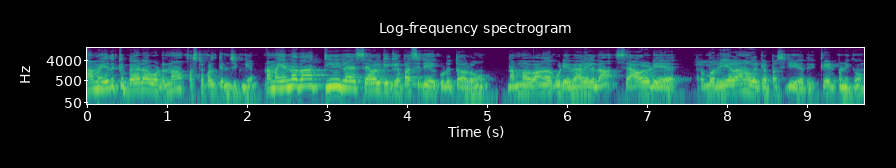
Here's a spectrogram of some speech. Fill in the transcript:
நம்ம எதுக்கு பேடா ஓட்டுனா ஃபர்ஸ்ட் ஆஃப் ஆல் தெரிஞ்சுக்கங்க. நம்ம என்ன தான் தீனியில் சேவலுக்கு கெப்பாசிட்டியை கொடுத்தாலும் நம்ம வாங்கக்கூடிய வேலையில் தான் சேவலுடைய ரொம்ப ரியலான ஒரு கெப்பாசிட்டி அது க்ரியேட் பண்ணிக்கும்.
